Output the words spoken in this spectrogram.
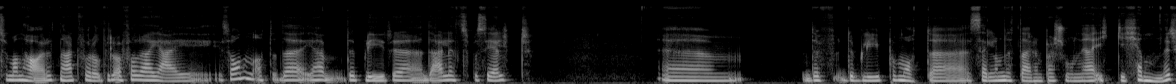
som man, har et nært forhold til. I hvert fall er jeg sånn at det, jeg, det blir Det er litt spesielt. Um, det, det, blir på en måte Selv om dette er en person jeg ikke kjenner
